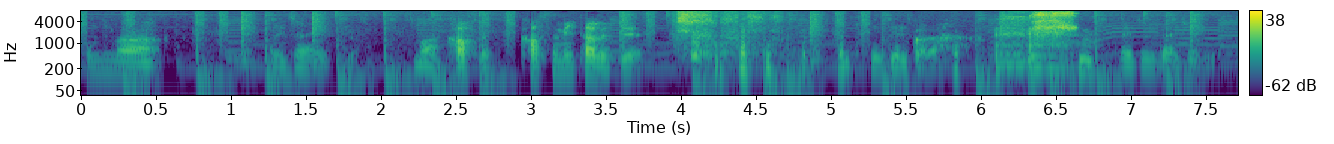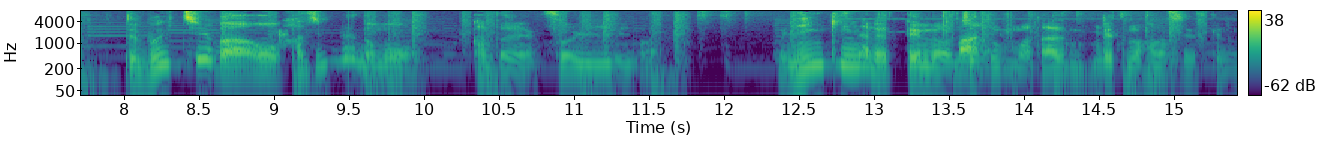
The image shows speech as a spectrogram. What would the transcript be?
そんな、あれじゃないですよ。まあ、かす、かすみ食べて、生きていけるから。大丈夫、大丈で VTuber を始めるのも簡単じゃない？そういう意味では。人気になるっていうのはまあねちょっとまた別の話ですけど。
